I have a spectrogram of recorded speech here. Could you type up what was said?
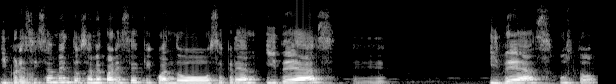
Y precisamente, o sea, me parece que cuando se crean ideas, eh, ideas justo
